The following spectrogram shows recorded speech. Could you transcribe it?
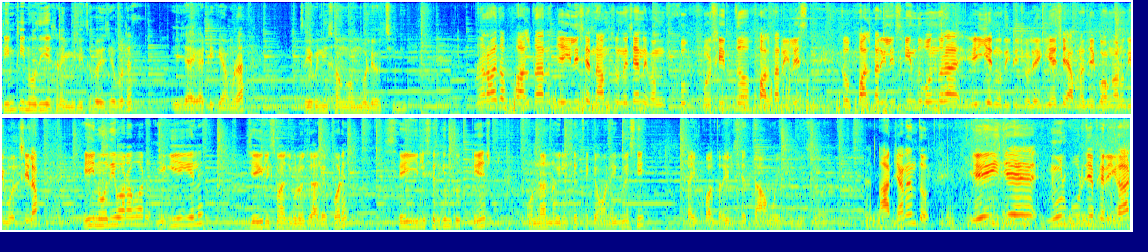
তিনটি নদী এখানে মিলিত হয়েছে বলে এই জায়গাটিকে আমরা ত্রিবেণী সঙ্গম বলেও চিনি। আপনারা হয়তো ফলতার যে ইলিশের নাম শুনেছেন এবং খুব প্রসিদ্ধ ফলতার ইলিশ। তো ফলতার ইলিশ কিন্তু বন্ধুরা এই যে নদীটি চলে গিয়েছে, আপনার যে গঙ্গা নদী বলছিলাম, এই নদী বরাবর এগিয়ে গেলে যে ইলিশ মাছগুলো জালে পড়ে, সেই ইলিশের কিন্তু টেস্ট অন্যান্য ইলিশের থেকে অনেক বেশি। তাই ফলতার ইলিশের দামও একটু বেশি আর জানেন তো, এই যে নূরপুর যে ফেরিঘাট,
